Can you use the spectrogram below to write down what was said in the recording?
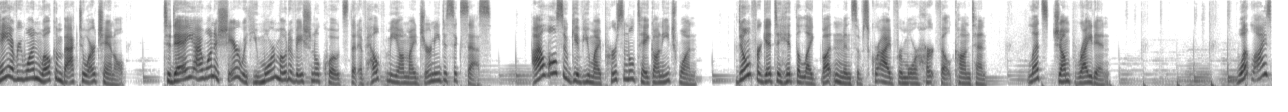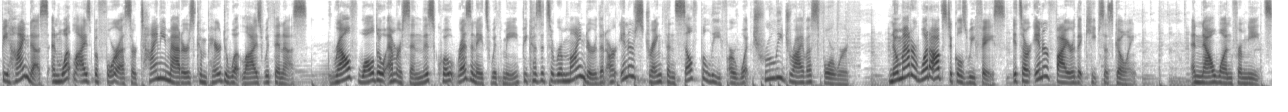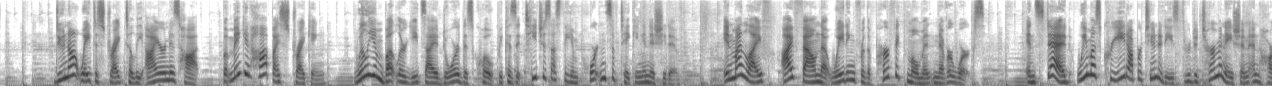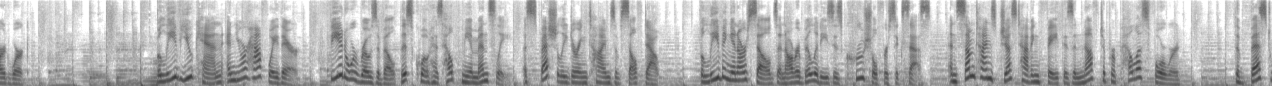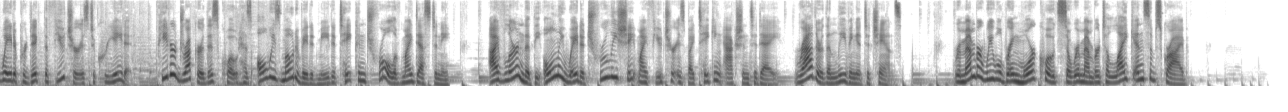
Hey everyone, welcome back to our channel. Today, I want to share with you more motivational quotes that have helped me on my journey to success. I'll also give you my personal take on each one. Don't forget to hit the like button and subscribe for more heartfelt content. Let's jump right in. What lies behind us and what lies before us are tiny matters compared to what lies within us. Ralph Waldo Emerson, this quote resonates with me because it's a reminder that our inner strength and self-belief are what truly drive us forward. No matter what obstacles we face, it's our inner fire that keeps us going. And now one from Yeats. Do not wait to strike till the iron is hot, but make it hot by striking. William Butler Yeats I adore this quote because it teaches us the importance of taking initiative. In my life, I've found that waiting for the perfect moment never works. Instead, we must create opportunities through determination and hard work. Believe you can, and you're halfway there. Theodore Roosevelt, this quote has helped me immensely, especially during times of self-doubt. Believing in ourselves and our abilities is crucial for success, and sometimes just having faith is enough to propel us forward. The best way to predict the future is to create it. Peter Drucker, this quote has always motivated me to take control of my destiny. I've learned that the only way to truly shape my future is by taking action today, rather than leaving it to chance. Remember, we will bring more quotes, so remember to like and subscribe.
